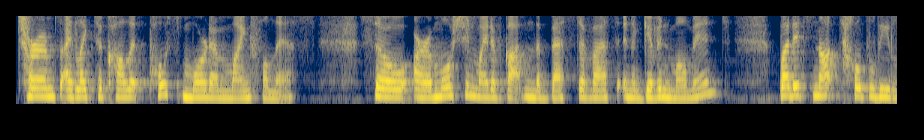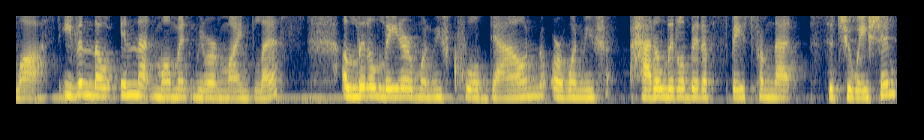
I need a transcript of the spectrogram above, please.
terms, I'd like to call it post mortem mindfulness. So, our emotion might have gotten the best of us in a given moment, but it's not totally lost. Even though in that moment we were mindless, a little later when we've cooled down or when we've had a little bit of space from that situation,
